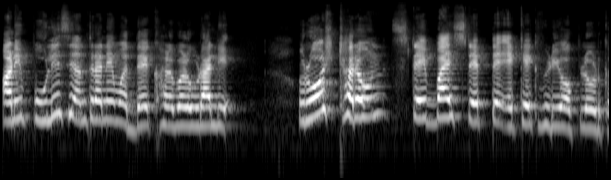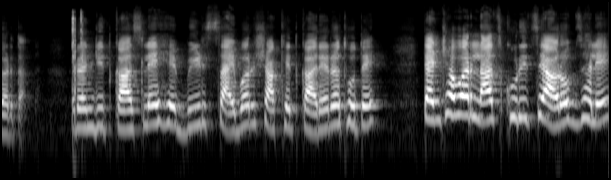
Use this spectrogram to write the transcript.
आणि पोलीस यंत्रणेमध्ये खळबळ उडाली रोज ठरवून स्टेप बाय स्टेप ते एक एक व्हिडिओ अपलोड करतात. रणजित कासले हे बीड सायबर शाखेत कार्यरत होते. त्यांच्यावर लाचखुरीचे आरोप झाले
